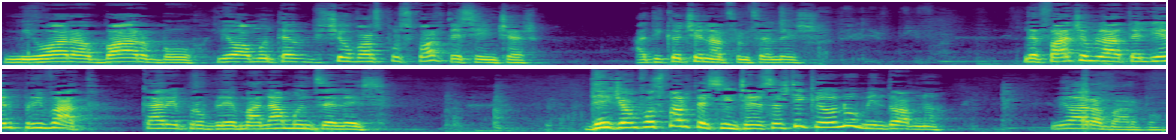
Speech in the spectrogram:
Mioara Barbo, eu am întrebat și eu v-am spus foarte sincer. Adică ce n-ați înțeles? Le facem la atelier privat. Care e problema? N-am înțeles. Deci am fost foarte sincer, să știi că eu nu min, doamnă. Mioara Barbo.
